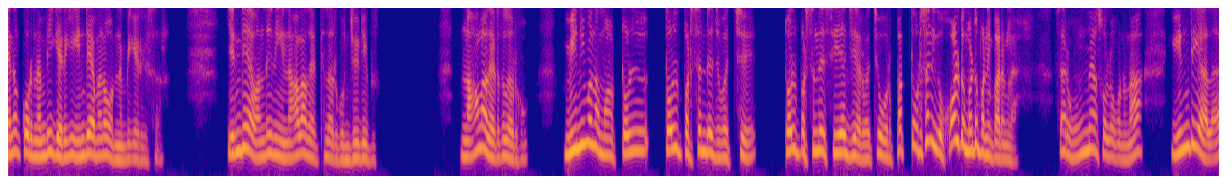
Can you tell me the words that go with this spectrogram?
எனக்கு ஒரு நம்பிக்கை இருக்குது இந்தியா மேலே ஒரு நம்பிக்கை இருக்குது சார் இந்தியா வந்து நீங்கள் நாலாவது இடத்துல இருக்கும் ஜிடிபி நாலாவது இடத்துல இருக்கும். மினிமம் நம்ம டுவெல் டுவெல் பர்சன்டேஜ் வச்சு டுவெல் பர்சன்டேஜ் சிஏஜிஆர் வச்சு ஒரு பத்து வருஷம் நீங்கள் ஹோல்டு மட்டும் பண்ணி பாருங்களேன். சார் உண்மையாக சொல்ல போனோம்னா இந்தியாவில்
